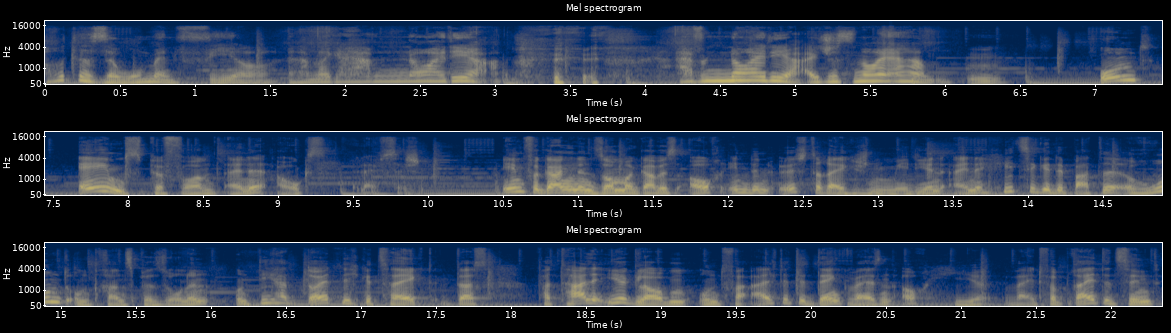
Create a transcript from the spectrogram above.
how does a woman feel? And I'm like, I have no idea. I have no idea. I just know I am. Mm. Und Ames performt eine AUX Live-Session. Im vergangenen Sommer gab es auch in den österreichischen Medien eine hitzige Debatte rund um Transpersonen und die hat deutlich gezeigt, dass fatale Irrglauben und veraltete Denkweisen auch hier weit verbreitet sind.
